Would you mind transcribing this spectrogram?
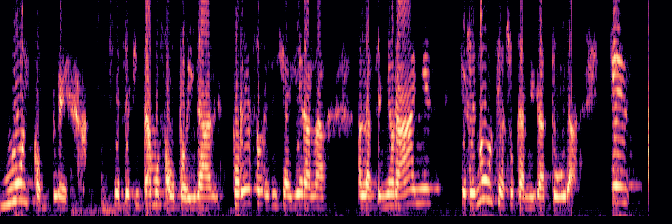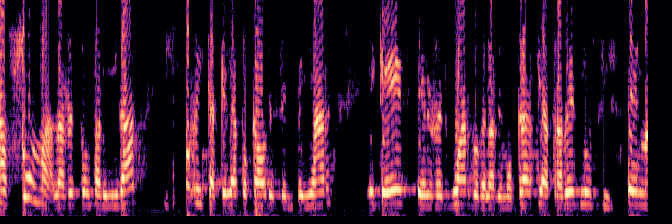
muy compleja. Necesitamos autoridades. Por eso le dije ayer a la, a la señora Áñez que renuncie a su candidatura, que asuma la responsabilidad histórica que le ha tocado desempeñar que es el resguardo de la democracia a través de un sistema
